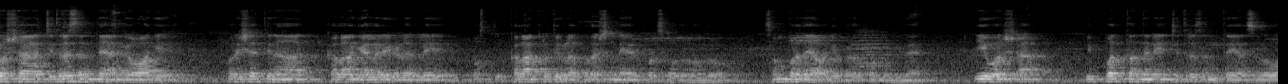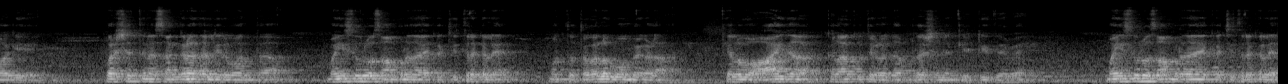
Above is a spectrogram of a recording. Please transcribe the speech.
ವರ್ಷ ಚಿತ್ರಸಂತೆ ಅಂಗವಾಗಿ ಪರಿಷತ್ತಿನ ಕಲಾ ಗ್ಯಾಲರಿಗಳಲ್ಲಿ ವಸ್ತು ಕಲಾಕೃತಿಗಳ ಪ್ರದರ್ಶನ ಏರ್ಪಡಿಸುವುದು ಒಂದು ಸಂಪ್ರದಾಯವಾಗಿ ಬೆಳೆದುಕೊಂಡು ಬಂದಿದೆ. ಈ ವರ್ಷ ಇಪ್ಪತ್ತೊಂದನೇ ಚಿತ್ರಸಂತೆಯ ಸಲುವಾಗಿ ಪರಿಷತ್ತಿನ ಸಂಗ್ರಹದಲ್ಲಿರುವಂಥ ಮೈಸೂರು ಸಾಂಪ್ರದಾಯಿಕ ಚಿತ್ರಕಲೆ ಮತ್ತು ತೊಗಲು ಬೊಂಬೆಗಳ ಕೆಲವು ಆಯ್ದ ಕಲಾಕೃತಿಗಳನ್ನು ಪ್ರದರ್ಶನಕ್ಕೆ ಇಟ್ಟಿದ್ದೇವೆ. ಮೈಸೂರು ಸಾಂಪ್ರದಾಯಿಕ ಚಿತ್ರಕಲೆ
